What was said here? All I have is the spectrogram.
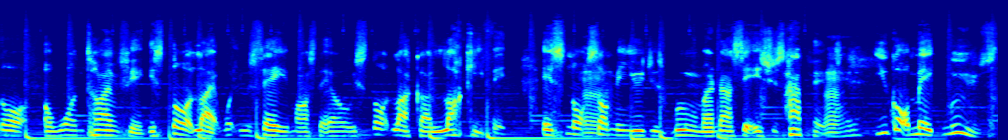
not a one-time thing. It's not like what you saying, Master EL. It's not like a lucky thing. It's not Mm. something you just boom and that's it. It's just happened Mhm. you got to make moves.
